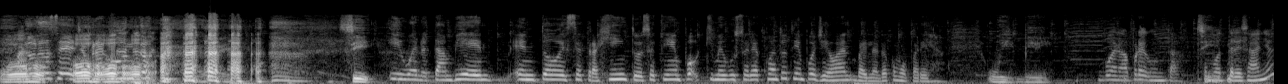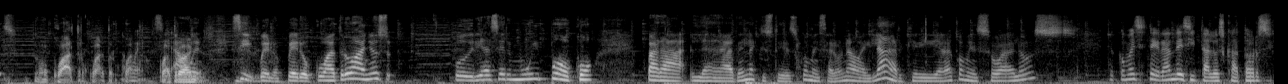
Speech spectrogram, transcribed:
Ojo, no lo sé, yo ojo, ojo, pregunto. ojo. sí. Y bueno, también en todo este trajín, todo ese tiempo, que me gustaría, ¿cuánto tiempo llevan bailando como pareja? Uy, Vivi. Buena pregunta. Sí. ¿Como tres años? No, cuatro, cuatro, cuatro. bueno, sí, cuatro Ah, años. bueno, sí, bueno, pero cuatro años podría ser muy poco para la edad en la que ustedes comenzaron a bailar, que Viviana comenzó a los... Yo comencé grandecita a los 14.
